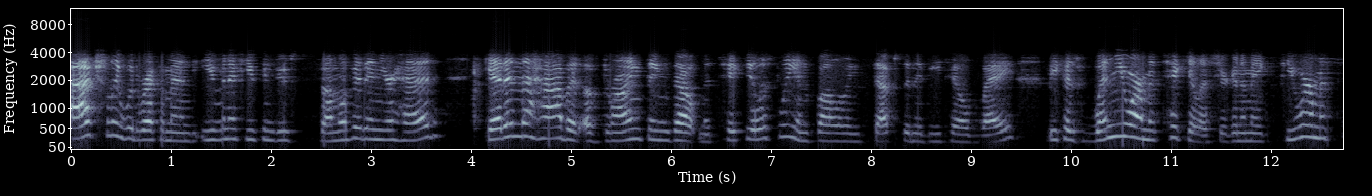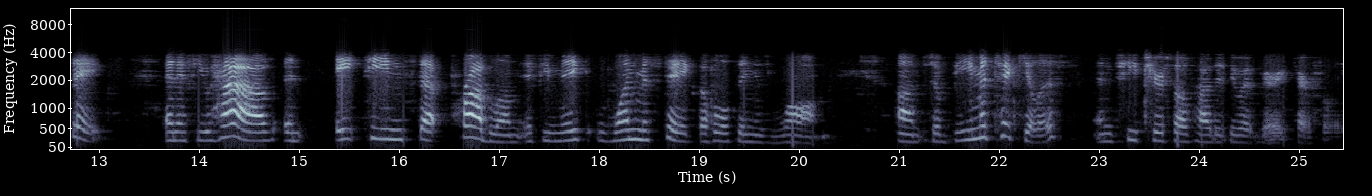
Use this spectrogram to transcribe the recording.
actually would recommend, even if you can do some of it in your head, get in the habit of drawing things out meticulously and following steps in a detailed way because when you are meticulous, you're going to make fewer mistakes. And if you have an 18 step problem, if you make one mistake, the whole thing is wrong. Um, so be meticulous and teach yourself how to do it very carefully.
